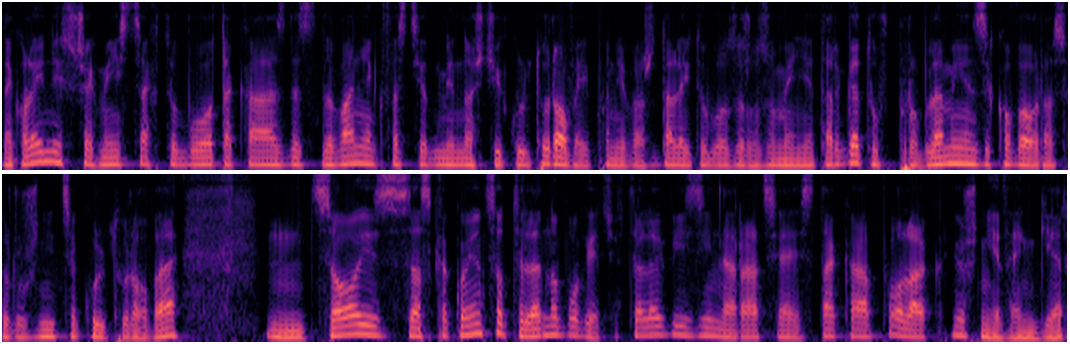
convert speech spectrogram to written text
na kolejnych trzech miejscach to było taka zdecydowanie kwestia odmienności kulturowej, ponieważ dalej to było zrozumienie targetów, problemy językowe oraz różnice kulturowe, mm, co jest zaskakująco tyle, no bo wiecie, w telewizji narracja jest taka, Polak, już nie Węgier,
